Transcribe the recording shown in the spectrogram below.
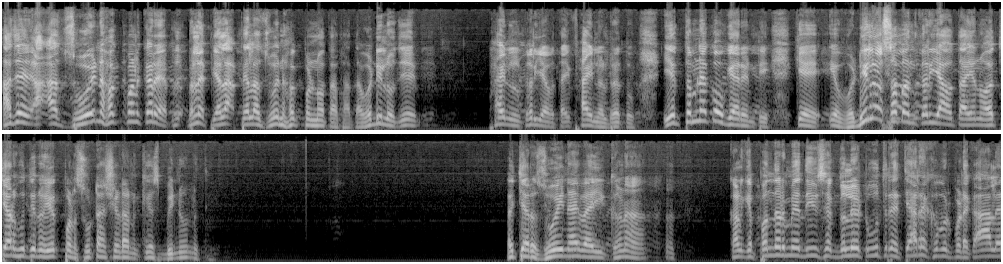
આજે આ જોઈને હક પણ કરે. ભલે પેલા પેલા જોઈને હક પણ નહોતા થતા. વડીલો જે ફાઇનલ કરી આવતા એ ફાઇનલ રહેતું. એક તમને કહું ગેરંટી કે એ વડીલો સંબંધ કરી આવતા, એનો અત્યાર સુધીનો એક પણ છૂટાછેડાનો કેસ બન્યો નથી. અત્યારે જોઈને આવ્યા એ ઘણા. કારણ કે પંદરમે દિવસે ગલેટ ઉતરે, ત્યારે ખબર પડે કે આ લે,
